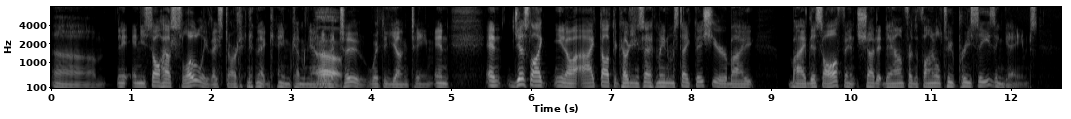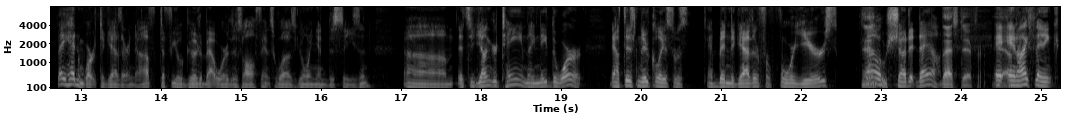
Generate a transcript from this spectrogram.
Um, and you saw how slowly they started in that game coming out of Oh. it too with the young team. And and just like you know, I thought the coaching staff made a mistake this year by by this offense shut it down for the final two preseason games. They hadn't worked together enough to feel good about where this offense was going into the season. Um, it's a younger team; they need the work. Now, if this nucleus was had been together for four years, no, shut it down. That's different. Yeah. And, I think,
